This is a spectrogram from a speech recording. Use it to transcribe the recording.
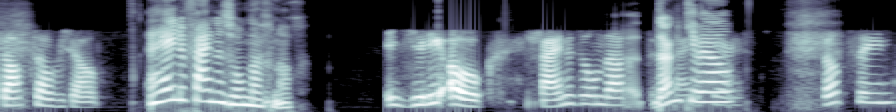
Dat sowieso. Een hele fijne zondag nog. Jullie ook. Fijne zondag. Dankjewel. Tot ziens.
